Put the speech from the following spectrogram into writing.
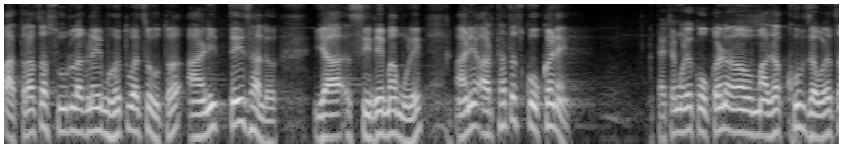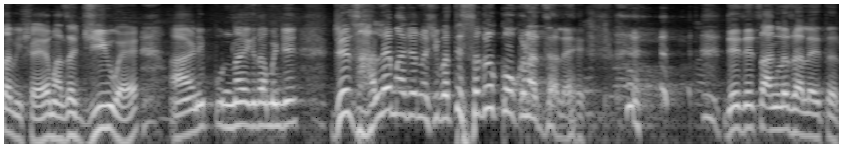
पात्राचा सूर लागणं हे महत्त्वाचं होतं आणि ते झालं या सिनेमामुळे. आणि अर्थातच कोकण आहे. त्याच्यामुळे कोकण माझा खूप जवळचा विषय आहे माझा जीव आहे आणि पुन्हा एकदा म्हणजे जे झालं आहे माझ्या नशिबात ते सगळं कोकणात झालं आहे जे जे चांगलं झालं आहे तर.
